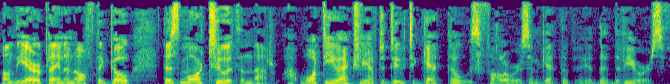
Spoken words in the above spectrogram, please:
on the airplane and off they go. There's more to it than that. What do you actually have to do to get those followers and get the, the, the viewers?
